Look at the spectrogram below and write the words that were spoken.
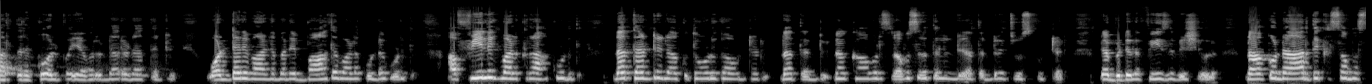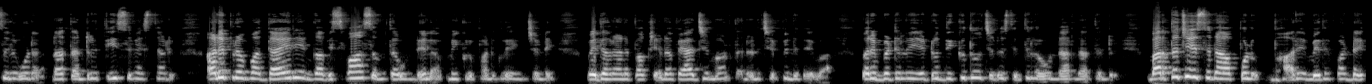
భర్తను కోల్పోయి ఎవరున్నారు నా తండ్రి ఒంటరి వాళ్ళమనే బాధ వాళ్ళకు ఉండకూడదు. ఆ ఫీలింగ్ వాళ్ళకి రాకూడదు. నా తండ్రి నాకు తోడుగా ఉంటాడు. నా తండ్రి నాకు కావలసిన అవసరతలన్నీ నా తండ్రి చూసుకుంటాడు. నా బిడ్డల ఫీజు విషయంలో నాకున్న ఆర్థిక సమస్యలు కూడా నా తండ్రి తీసివేస్తాడు అని ప్రభా ధైర్యంగా విశ్వాసంతో ఉండేలా మీ కృప అనుగ్రహించండి. విధవరాల పక్షాన వ్యాజ్యం ఆడతానని చెప్పిన దేవా. మరి బిడ్డలు ఎటు దిక్కుతోచిన స్థితిలో ఉన్నారు నా తండ్రి. భర్త చేసిన అప్పులు భార్య మీద పడ్డాయి.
